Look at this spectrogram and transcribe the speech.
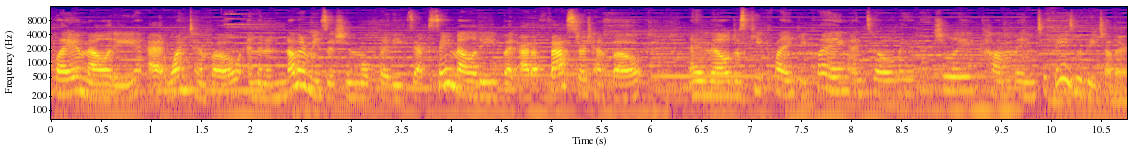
play a melody at one tempo and then another musician will play the exact same melody but at a faster tempo and they'll just keep playing, keep playing until they eventually come into phase with each other.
